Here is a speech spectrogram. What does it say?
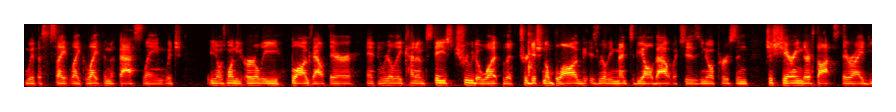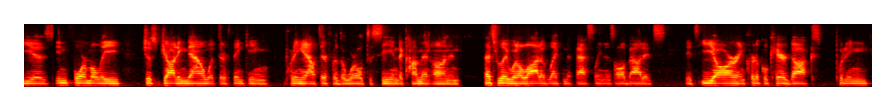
with a site like Life in the Fast Lane, which you know is one of the early blogs out there and really kind of stays true to what the traditional blog is really meant to be all about, which is you know a person just sharing their thoughts, their ideas informally, just jotting down what they're thinking, putting it out there for the world to see and to comment on. And that's really what a lot of Life in the Fast Lane is all about. It's it's ER and critical care docs putting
